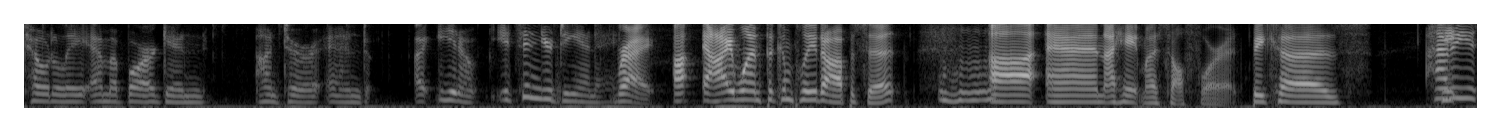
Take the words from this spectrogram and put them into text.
totally am a bargain hunter, and uh, you know, it's in your DNA. Right. I, I went the complete opposite. Mm-hmm. Uh, and I hate myself for it because How do you?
